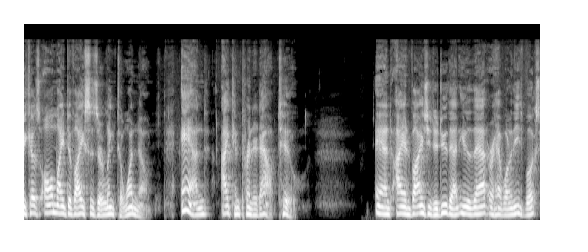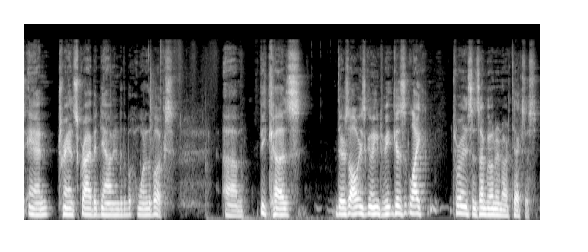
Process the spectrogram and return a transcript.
because all my devices are linked to OneNote, and I can print it out too. And I advise you to do that, either that or have one of these books and transcribe it down into the, one of the books, um, because there's always going to be because like for instance i'm going to north texas.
